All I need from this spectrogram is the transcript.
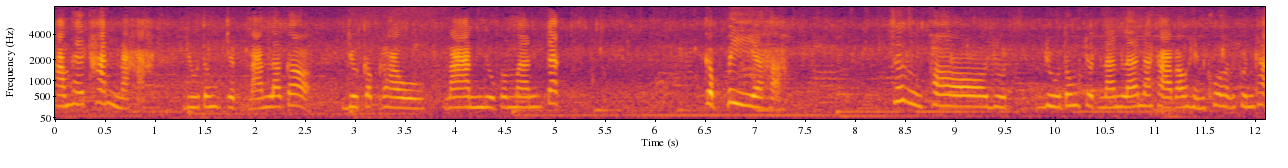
ทำให้ท่านนะคะ อยู่ตรงจุดนั้นแล้วก็อยู่กับเรานานอยู่ประมาณจักเกับปีอะค่ะ ซึ่งพออยู่อยู่ตรงจุดนั้นแล้วนะคะ เราเห็นคุณค่า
